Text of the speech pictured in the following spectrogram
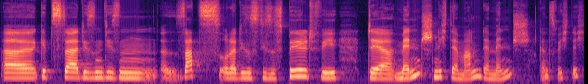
äh, gibt es da diesen, diesen äh, Satz oder dieses, dieses Bild, wie der Mensch, nicht der Mann, der Mensch, ganz wichtig,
